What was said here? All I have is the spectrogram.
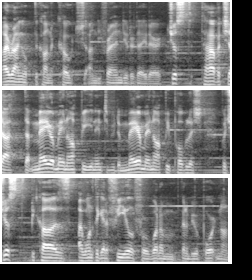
I rang up the Connacht coach Andy Friend the other day there just to have a chat that may or may not be an interview that may or may not be published, but just because I wanted to get a feel for what I'm going to be reporting on.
